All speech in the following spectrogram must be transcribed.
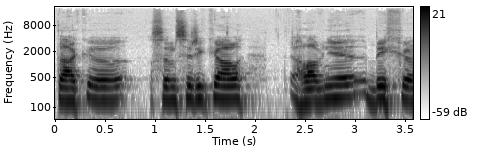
tak eh, jsem si říkal, hlavně bych eh,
